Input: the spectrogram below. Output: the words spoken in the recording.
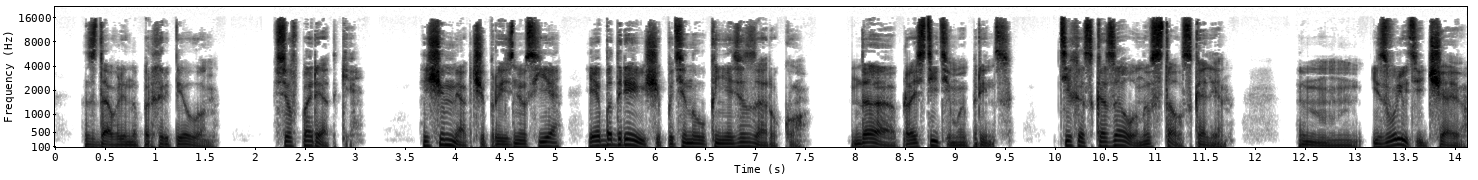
— сдавленно прохрипел он. «Все в порядке». Еще мягче произнес я и ободряюще потянул князя за руку. «Да, простите, мой принц». Тихо сказал он и встал с колен. «Эм, изволите чаю?»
